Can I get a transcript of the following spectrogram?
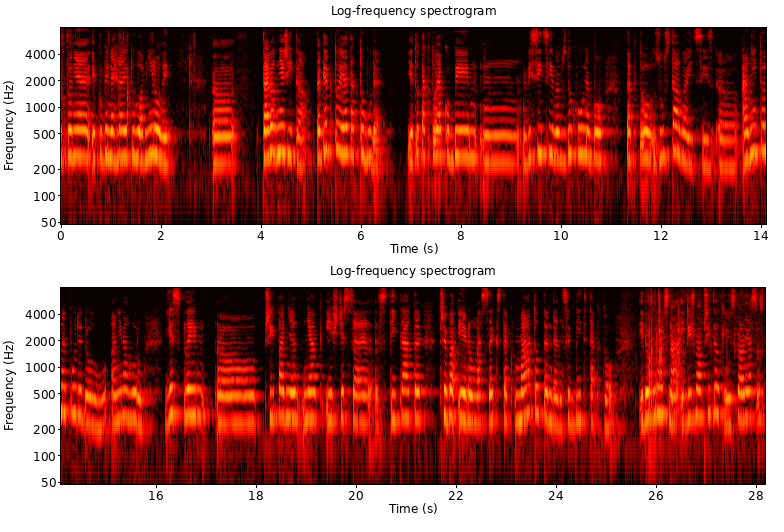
úplně jakoby nehraje tu hlavní roli. Uh, ta rodně říká, tak jak to je, tak to bude. Je to takto jakoby mm, vysící ve vzduchu nebo takto zůstávající. Uh, ani to nepůjde dolů, ani nahoru. Jestli uh, případně nějak ještě se stýkáte třeba i jenom na sex, tak má to tendenci být takto i do budoucna, i když má přítelkyni, schválně já se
